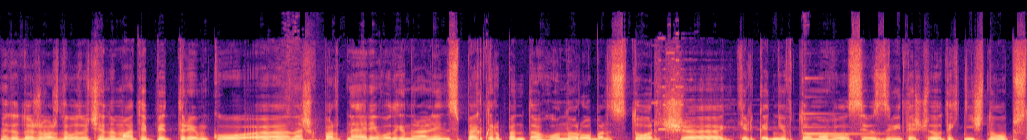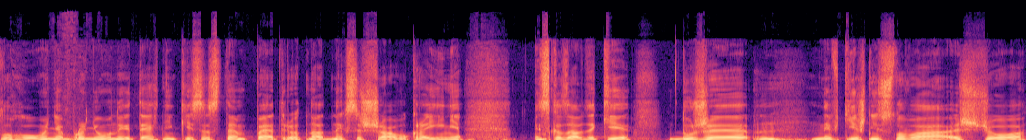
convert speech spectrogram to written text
Ну тут дуже важливо, звичайно, мати підтримку е, наших партнерів. От генеральний інспектор Пентагону Роберт Сторч е, кілька днів тому оголосив звіти щодо технічного обслуговування броньованої техніки систем Петріот наданих США в Україні. Він сказав такі дуже невтішні слова, що.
